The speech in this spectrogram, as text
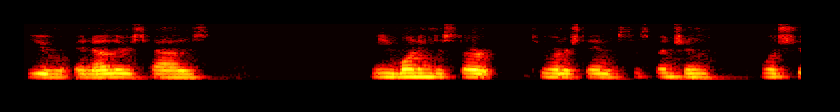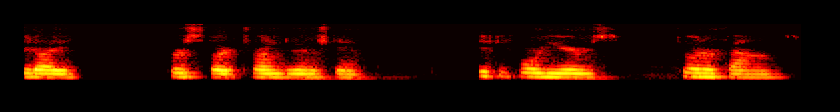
you and others has me wanting to start to understand suspension. What should I first start trying to understand? 54 years, 200 pounds,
